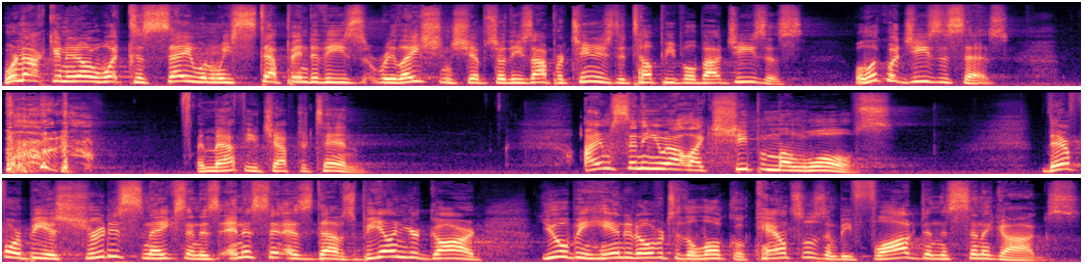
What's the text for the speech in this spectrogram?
we're not going to know what to say when we step into these relationships or these opportunities to tell people about Jesus. Well, look what Jesus says in Matthew chapter 10. I'm sending you out like sheep among wolves. Therefore, be as shrewd as snakes and as innocent as doves. Be on your guard. You will be handed over to the local councils and be flogged in the synagogues.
